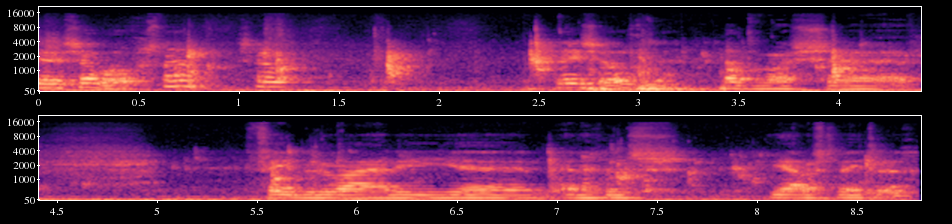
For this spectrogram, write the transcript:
Uh, zo hoog gestaan. Zo. Deze hoogte. Dat was uh, februari uh, ergens een jaar of twee terug.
